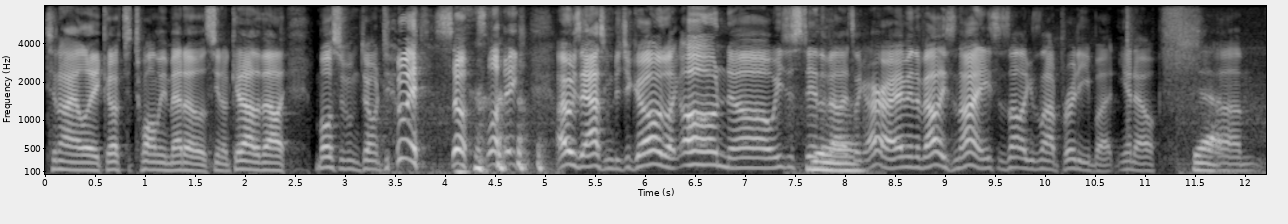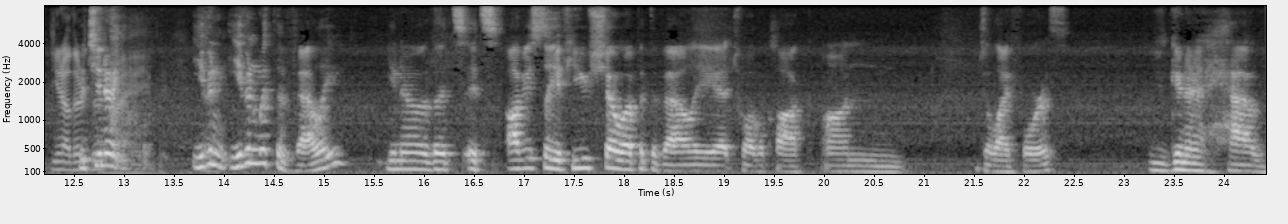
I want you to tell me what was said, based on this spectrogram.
Tenaya Lake, up to Tuolumne Meadows, you know, get out of the valley. Most of them don't do it, so it's like I always ask them, "Did you go?" They're like, "Oh no, we just stayed in the valley." It's like, all right. I mean, the valley's nice. It's not like it's not pretty, but you know, Yeah. um, you know, they're, But you know, even even with the valley, you know, that's it's obviously if you show up at the valley at twelve o'clock on July fourth, you're gonna have.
